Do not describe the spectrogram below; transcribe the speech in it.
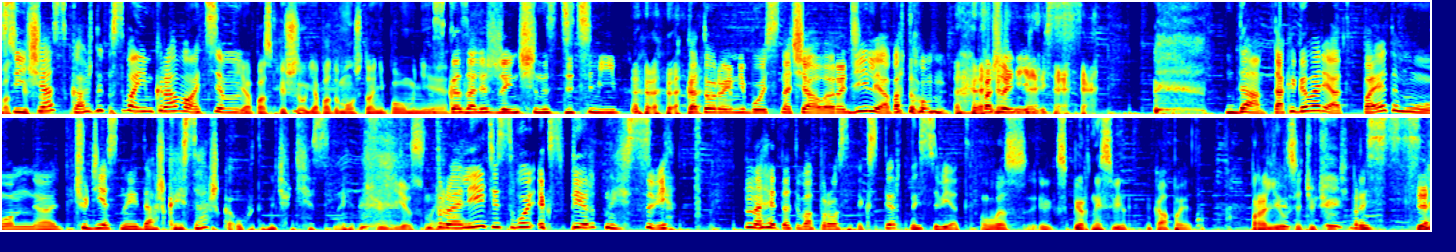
поспешил. сейчас каждый по своим кроватям. Я поспешил, я подумал, что они поумнее. Сказали женщины с детьми, которые, небось, сначала родили, а потом поженились. Да, так и говорят. Поэтому э, чудесные Дашка и Сашка, ух ты, мы чудесные, Чудесные. пролейте свой экспертный свет на этот вопрос. Экспертный свет. У вас экспертный свет капает. Пролился чуть-чуть. Простите.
